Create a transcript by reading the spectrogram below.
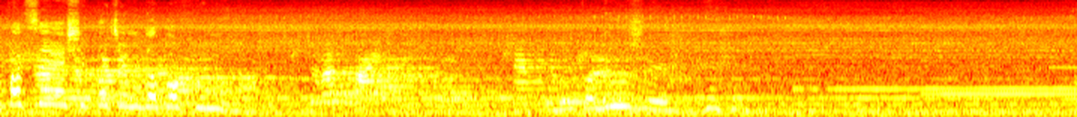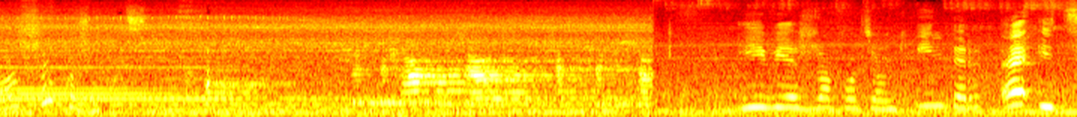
I podstawia się pociąg do Bokunina. Do podróży. O, szybko się podstawia. I wjeżdża pociąg Inter EIC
